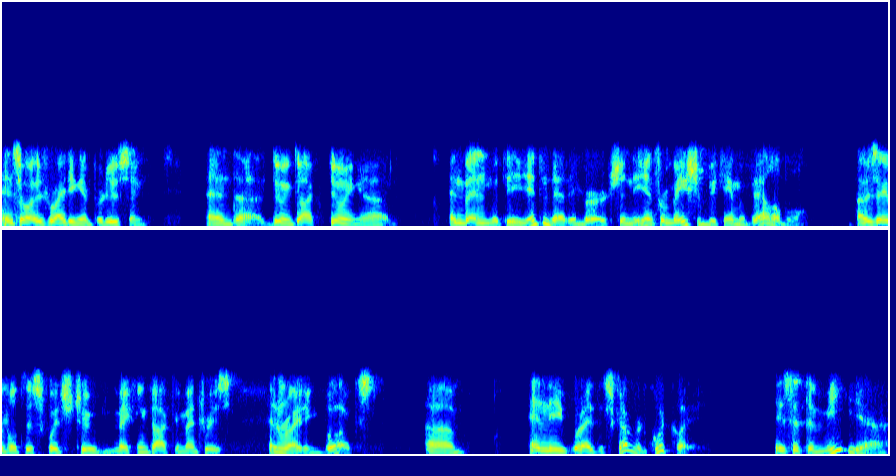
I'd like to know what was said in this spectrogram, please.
And so I was writing and producing, and uh, doing doc doing, uh, and then with the internet emerged and the information became available, I was able to switch to making documentaries and writing books. Um, and the, what I discovered quickly is that the media,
